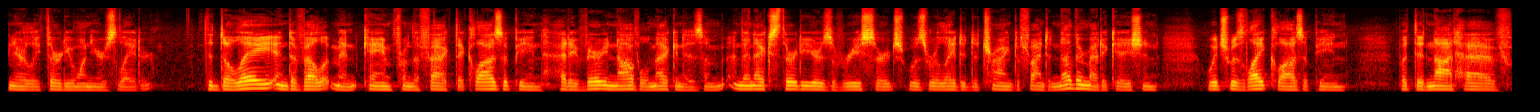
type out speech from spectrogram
nearly 31 years later. The delay in development came from the fact that clozapine had a very novel mechanism, and the next 30 years of research was related to trying to find another medication which was like clozapine but did not have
